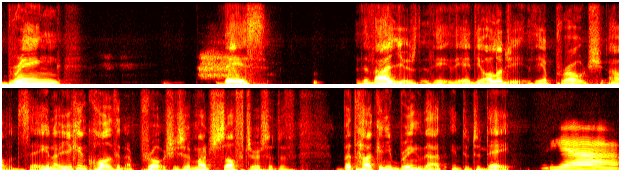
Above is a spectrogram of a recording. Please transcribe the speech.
bring this the values, the, the ideology, the approach, I would say. You know, you can call it an approach, it's a much softer sort of but how can you bring that into today? Yeah.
